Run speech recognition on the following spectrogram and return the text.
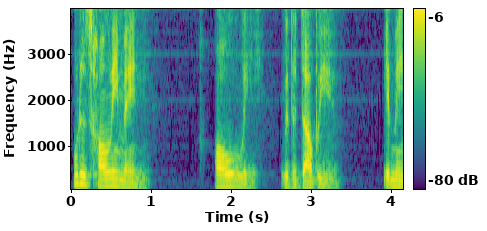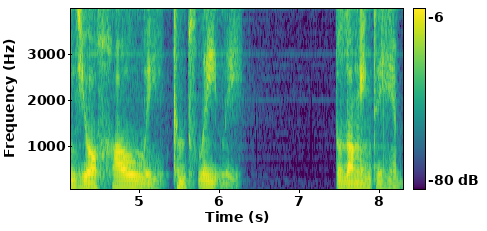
What does holy mean? Holy with a W. It means you're holy completely belonging to Him.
